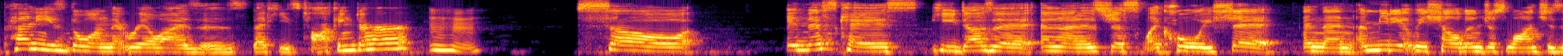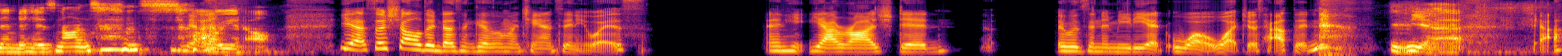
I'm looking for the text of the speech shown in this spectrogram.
Penny's the one that realizes that he's talking to her. Mm-hmm. So in this case, he does it and then is just like, holy shit. And then immediately Sheldon just launches into his nonsense. So, yeah. you know. Yeah, so Sheldon doesn't give him a chance, anyways. And he, yeah, Raj did. It was an immediate, whoa, what just happened? yeah. Yeah.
